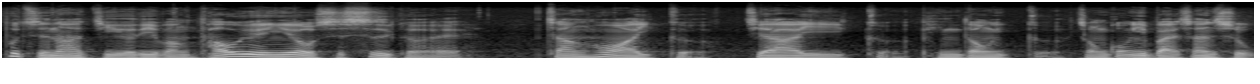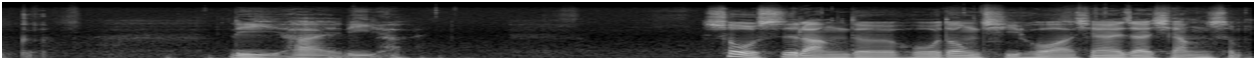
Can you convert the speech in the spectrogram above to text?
不止那几个地方，桃园也有十四个诶，彰化一个，嘉义一个，屏东一个，总共一百三十五个，厉害厉害！寿司郎的活动企划现在在想什么？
